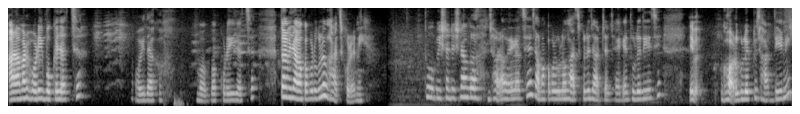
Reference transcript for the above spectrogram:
আর আমার হরি বকে যাচ্ছে। ওই দেখো, বক বক করেই যাচ্ছে। তো আমি জামা কাপড়গুলো ভাজ করে নিই। তো বিছনা টিছনা ঝাড়া হয়ে গেছে। জামা কাপড়গুলো ভাজ করে যার যার জায়গায় তুলে দিয়েছি। এবার ঘরগুলো একটু ঝাড় দিয়ে নিই।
